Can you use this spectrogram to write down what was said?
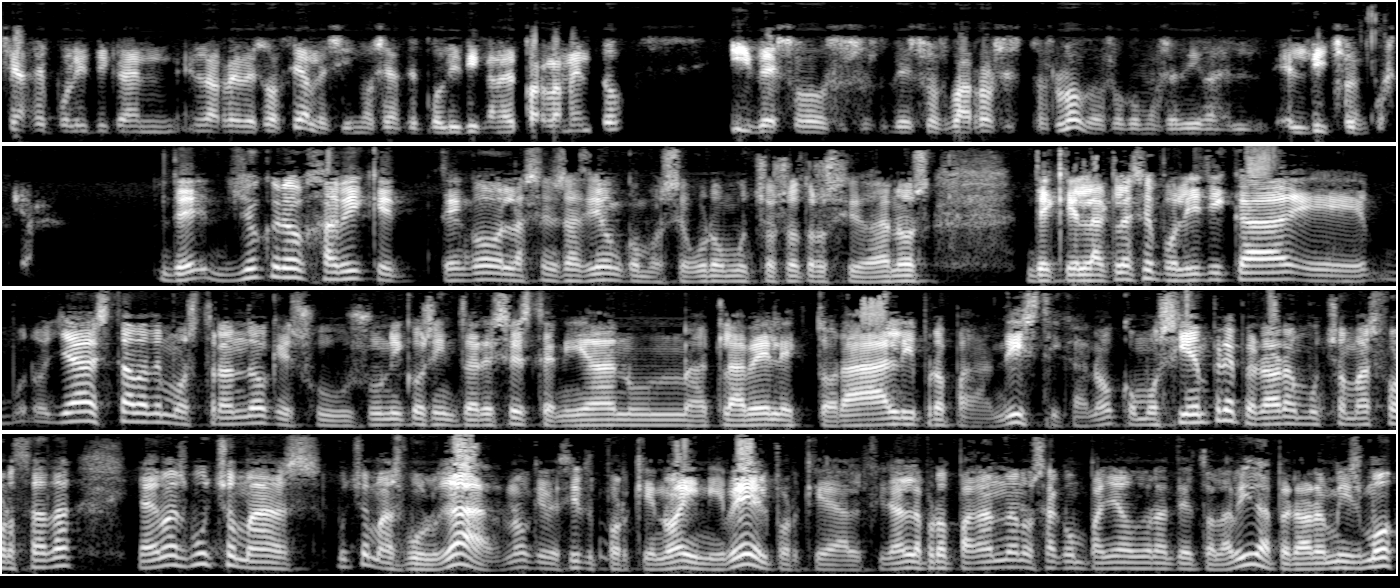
se hace política en, las redes sociales y no se hace política en el Parlamento, y de esos, de esos barros estos lodos, o como se diga el dicho en cuestión yo creo, Javi, que tengo la sensación, como seguro muchos otros ciudadanos, de que la clase política eh, bueno, ya estaba demostrando que sus únicos intereses tenían una clave electoral y propagandística, ¿no? Como siempre, pero ahora mucho más forzada y además mucho más, mucho más vulgar, ¿no? Quiero decir, porque no hay nivel, porque al final la propaganda nos ha acompañado durante toda la vida, pero ahora mismo,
